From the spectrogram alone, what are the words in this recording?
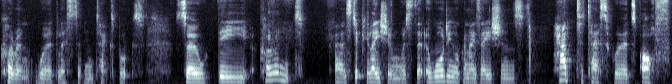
current word list and in textbooks. So the current uh, stipulation was that awarding organisations had to test words off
